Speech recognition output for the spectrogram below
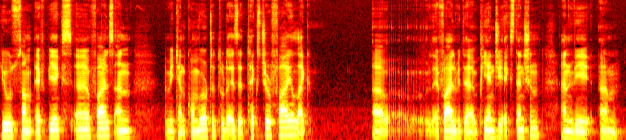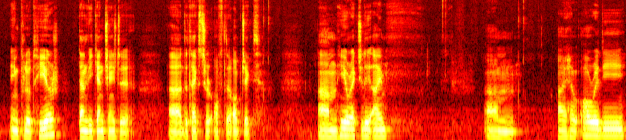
use some FBX uh, files and we can convert it to the, as a texture file like uh, a file with a PNG extension and we um, include here then we can change the uh, the texture of the object. Um, here actually I um, I have already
